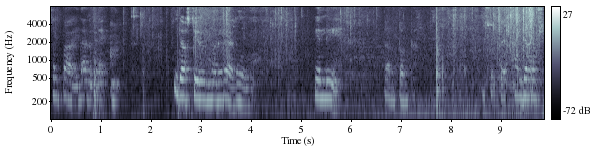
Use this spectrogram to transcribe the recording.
ಸ್ವಲ್ಪ ಇದಾಗುತ್ತೆ. ಜಾಸ್ತಿ ಯೂಸ್ ಮಾಡಿದರೆ ಅದು ಎಲ್ಲಿ ಇದಾಗುತ್ತೋ ಅಂತ ಅನಿಸುತ್ತೆ. ಐದಾರು ವರ್ಷ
